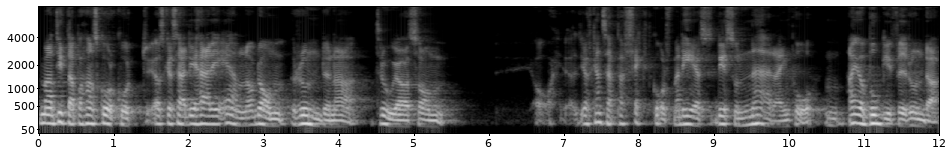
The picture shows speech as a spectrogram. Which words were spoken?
man tittar på hans scorekort. Jag ska säga det här är en av de rundorna tror jag som Ja, jag kan inte säga perfekt golf men det är, det är så nära inpå. Mm. Han gör boogiefri runda.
